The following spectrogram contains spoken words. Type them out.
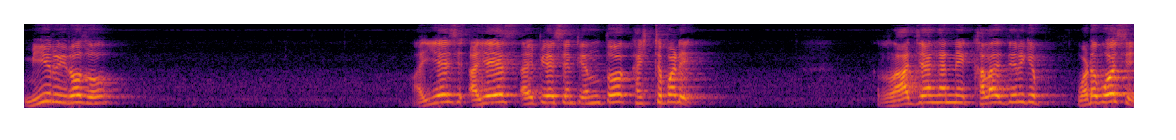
మీరు ఈరోజు ఐఏఎస్ ఐఏఎస్ ఐపీఎస్ అంటే ఎంతో కష్టపడి రాజ్యాంగాన్ని కల తిరిగి వడబోసి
